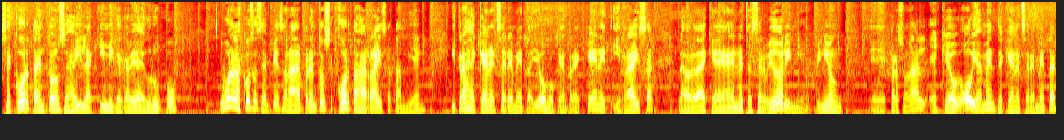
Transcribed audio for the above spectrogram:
Se corta entonces ahí la química que había de grupo. Y bueno, las cosas se empiezan a dar, pero entonces cortas a Raiza también y traes a Kenneth Ceremeta. Y ojo que entre Kenneth y Raiza, la verdad es que en este servidor y mi opinión eh, personal es que obviamente Kenneth Ceremeta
